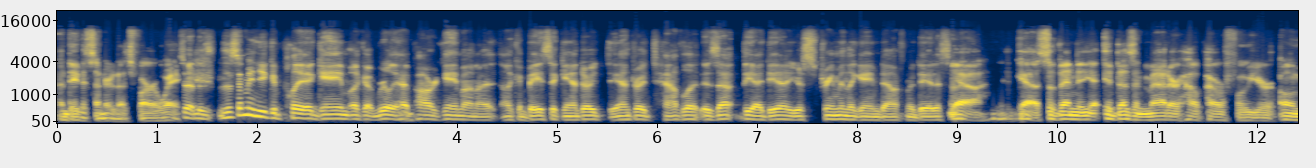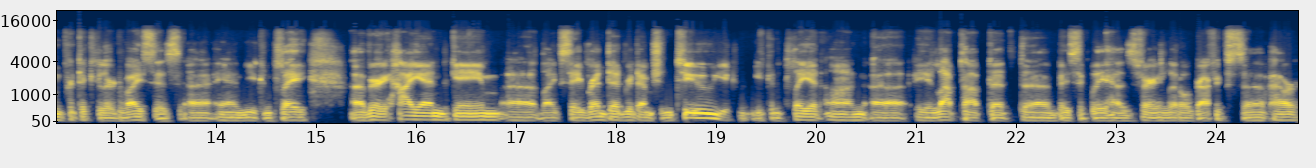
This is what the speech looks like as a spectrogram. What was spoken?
a data center that's far away. So does, does that mean you could play a game like a really high powered game on a like a basic Android Android tablet? Is that the idea? You're streaming the game down from a data center. Yeah, yeah. So then it doesn't matter how powerful your own particular device is, uh, and you can play a very high end game uh, like say Red Dead Redemption Two. You can you can play it on uh, a laptop that uh, basically has very little graphics uh, power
